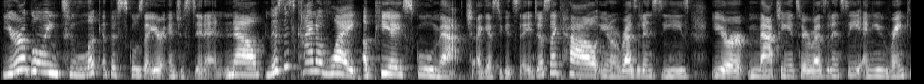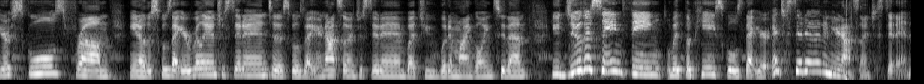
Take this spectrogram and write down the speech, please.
you're going to look at the schools that you're interested in. Now, this is kind of like a PA school match, I guess you could say. Just like how, you know, residencies, you're matching into residency and you rank your schools from, you know, the schools that you're really interested in to the schools that you're not so interested in, but you wouldn't mind going to them. You do the same thing with the PA schools that you're interested in and you're not so interested in.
